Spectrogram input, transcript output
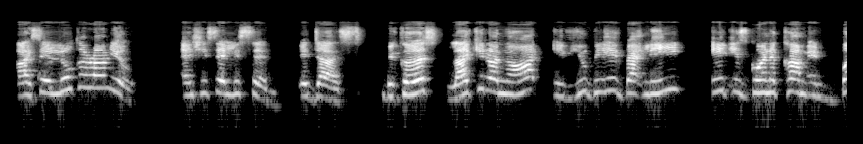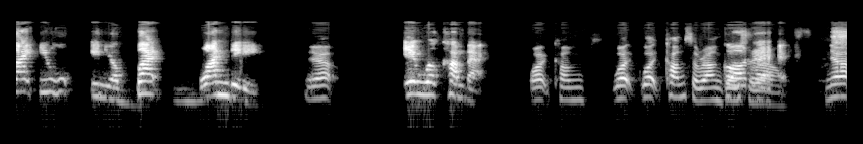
I said, look around you. And she said, listen, it does. Because like it or not, if you behave badly, it is going to come and bite you in your butt one day. Yeah. It will come back. What comes what what comes around goes Correct. around. Yeah.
